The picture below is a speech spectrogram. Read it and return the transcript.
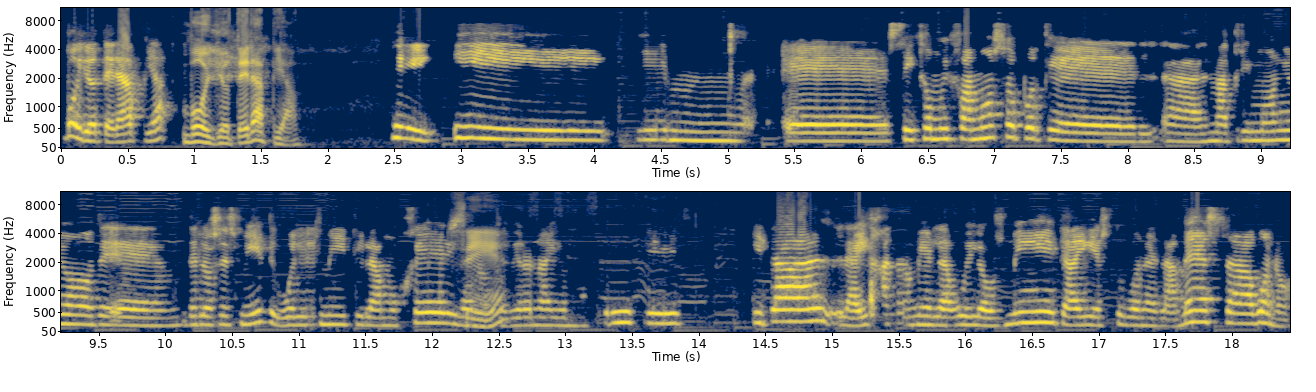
Bolloterapia. Bolloterapia. Sí, y, y, mm, eh, se hizo muy famoso porque el, el matrimonio de, de los Smith, Will Smith y la mujer, y Sí. bueno, tuvieron ahí una crisis y tal. La hija también, la Willow Smith, ahí estuvo en la mesa. Bueno,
